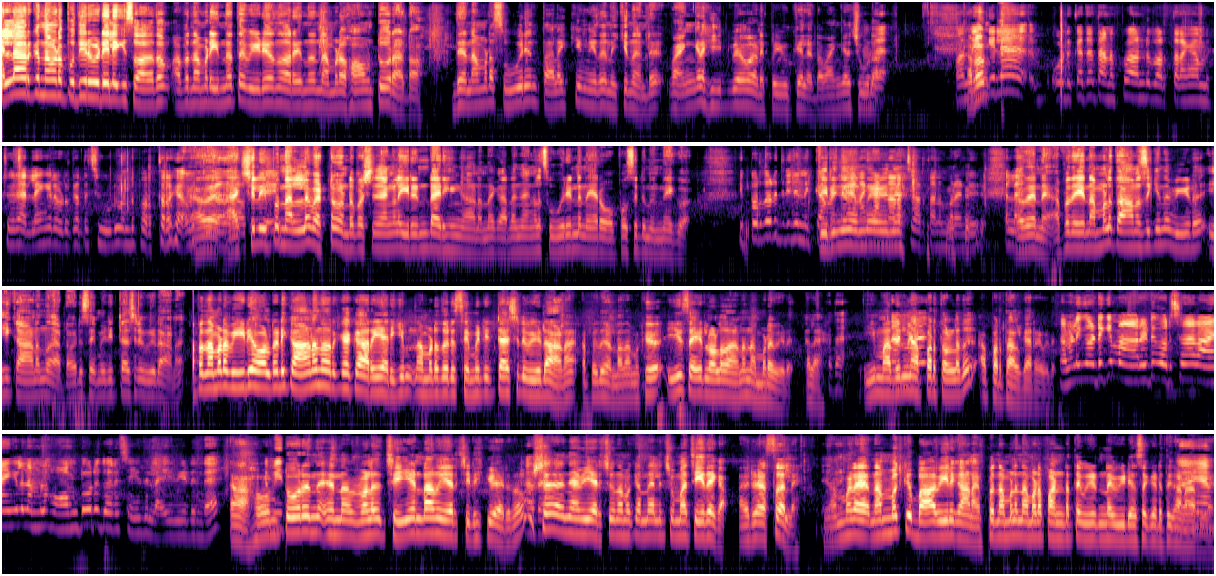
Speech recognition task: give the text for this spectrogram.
എല്ലാവർക്കും നമ്മുടെ പുതിയൊരു വീഡിയോയിലേക്ക് സ്വാഗതം. അപ്പോൾ നമ്മുടെ ഇന്നത്തെ വീഡിയോ എന്ന് പറയുന്നത് നമ്മുടെ ഹോം ടൂർ ആട്ടോ. ഇത് നമ്മുടെ സൂര്യൻ തലയ്ക്ക് മീതെ നിൽക്കുന്നുണ്ട്. ഭയങ്കര ഹീറ്റ് വേവ് ആണ് ഇപ്പോൾ യു കെയിൽ ഭയങ്കര ചൂടാണ് ഒന്നെങ്കിൽ ഒടുക്കത്തെ തണുപ്പ് കൊണ്ട് പുറത്തിറങ്ങാൻ പറ്റൂല. അല്ലെങ്കിൽ ഒടുക്കത്തെ ചൂട് കൊണ്ട് പുറത്തിറങ്ങാൻ അതെ ആക്ച്വലി ഇപ്പൊ നല്ല വെട്ടമുണ്ട്. പക്ഷെ ഞങ്ങൾ ഇരുണ്ടായിരിക്കും കാണുന്നത് കാരണം ഞങ്ങൾ സൂര്യന്റെ നേരെ ഓപ്പോസിറ്റ് നിന്നേക്കുക ഇപ്പുറത്തോട്ട് തിരിഞ്ഞ് വരും. അല്ലെ? അത് തന്നെ അപ്പൊ നമ്മൾ താമസിക്കുന്ന വീട് ഈ കാണുന്നത് കേട്ടോ. ഒരു സെമി ഡിറ്റാച്ച്ഡ് വീടാണ്. അപ്പൊ നമ്മുടെ വീഡിയോ ഓൾറെഡി കാണുന്നവർക്കൊക്കെ അറിയായിരിക്കും നമ്മുടെ ഒരു സെമി ഡിറ്റാച്ച്ഡ് വീടാണ്. അപ്പൊ ഇത് കണ്ടോ? നമുക്ക് ഈ സൈഡിലുള്ളതാണ് നമ്മുടെ വീട് അല്ലെ? ഈ മതിലിന് അപ്പുറത്തുള്ളത് അപ്പുറത്തെ ആൾക്കാരുടെ വീട്. നമ്മൾ ഇങ്ങോട്ടേക്ക് മാറിയിട്ട് കുറച്ച് നാളായെങ്കിലും നമ്മൾ ഹോം ടൂർ ഇതുവരെ ചെയ്തില്ല ഈ വീടിന്റെ. ആ ഹോം ടൂർ നമ്മൾ ചെയ്യണ്ടെന്ന് വിചാരിച്ചിരിക്കുമായിരുന്നു പക്ഷെ ഞാൻ വിചാരിച്ചു നമുക്ക് എന്തായാലും ചുമ്മാ ചെയ്തേക്കാം. ഒരു രസമല്ലേ? നമ്മുടെ നമുക്ക് ഭാവിയിൽ കാണാം. ഇപ്പൊ നമ്മൾ നമ്മുടെ പണ്ടത്തെ വീടിന്റെ വീഡിയോസ് ഒക്കെ എടുത്ത് കാണാറില്ലേ?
